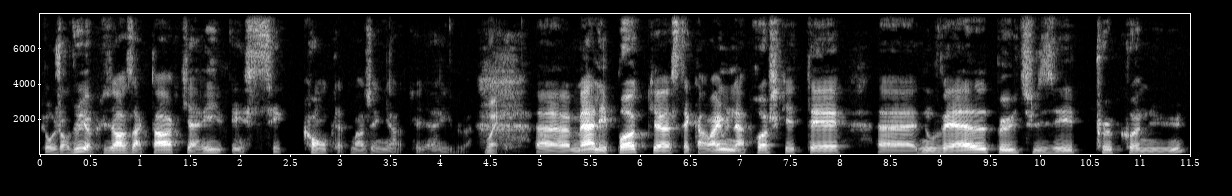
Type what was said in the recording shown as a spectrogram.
Puis aujourd'hui, il y a plusieurs acteurs qui arrivent et c'est complètement génial qu'ils arrivent. Là. Ouais. Euh, mais à l'époque, c'était quand même une approche qui était euh, nouvelle, peu utilisée, peu connue.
